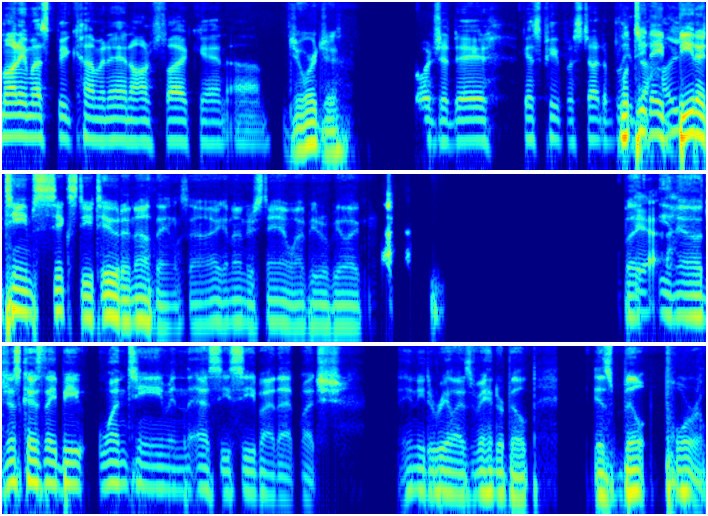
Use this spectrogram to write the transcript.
Money must be coming in on fucking um, Georgia. Georgia, dude. Guess people start to Well, believe dude, the they hype. beat a team sixty-two to nothing, so I can understand why people be like. But Yeah. you know, just because they beat one team in the SEC by that much, you need to realize Vanderbilt is built poorly.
